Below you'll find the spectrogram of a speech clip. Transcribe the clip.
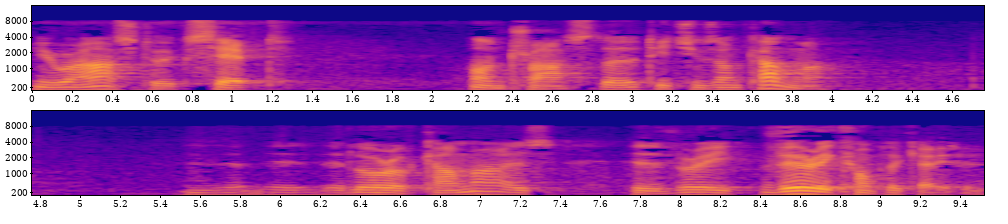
You were asked to accept on trust the teachings on karma. The, the, the law of karma is, is very, very complicated.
